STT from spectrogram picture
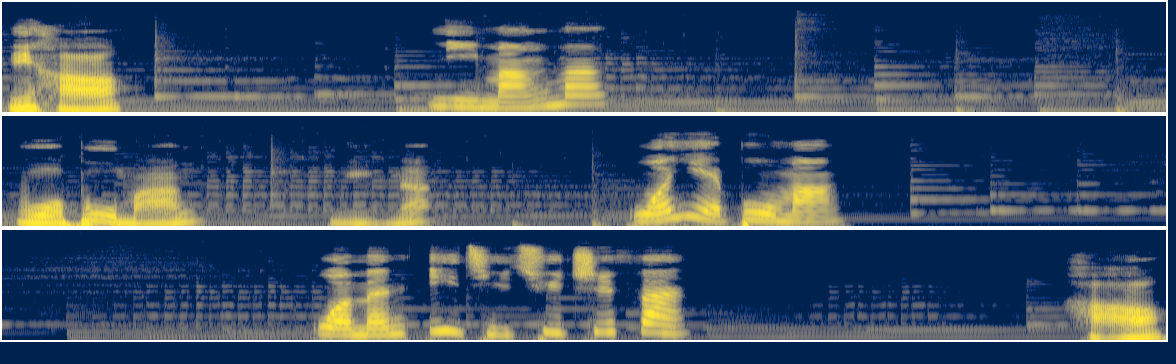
你好，你忙吗？ 我不忙，你呢？我也不忙。我们一起去吃饭。好，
